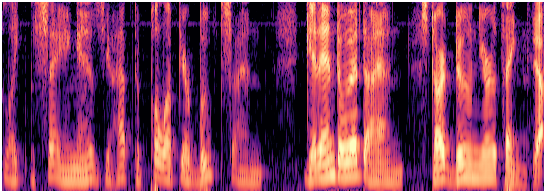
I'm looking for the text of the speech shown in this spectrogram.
like the saying is, you have to pull up your boots and get into it and start doing your thing. Yeah.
